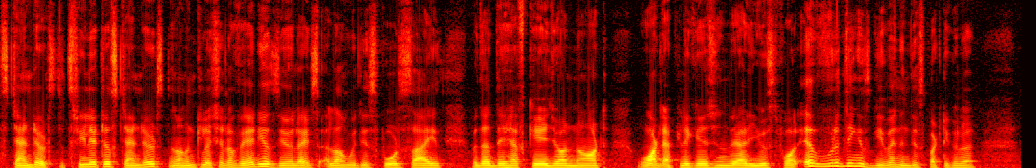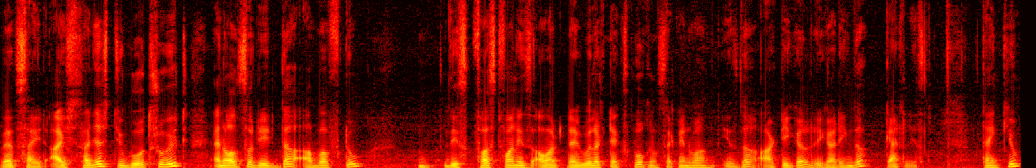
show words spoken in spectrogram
standards, the 3 letter standards, the nomenclature of various zeolites along with the pore size, whether they have cage or not, what application they are used for, everything is given in this particular website. I suggest you go through it and also read the above two. This first one is our regular textbook and second one is the article regarding the catalyst. Thank you.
